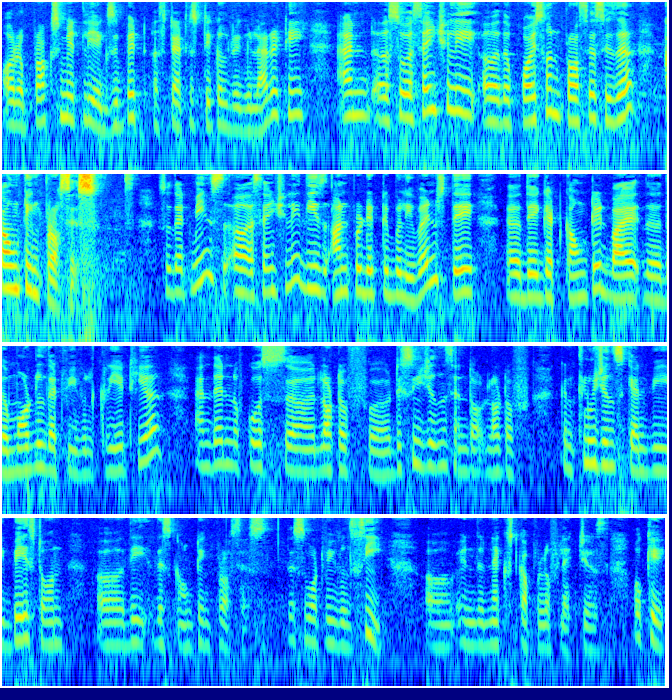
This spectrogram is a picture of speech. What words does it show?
or approximately exhibit a statistical regularity and uh, so essentially uh, the Poisson process is a counting process. So, that means uh, essentially these unpredictable events they uh, they get counted by the, the model that we will create here and then of course, a lot of uh, decisions and a lot of conclusions can be based on uh, the this counting process. This is what we will see uh, in the next couple of lectures. Okay.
